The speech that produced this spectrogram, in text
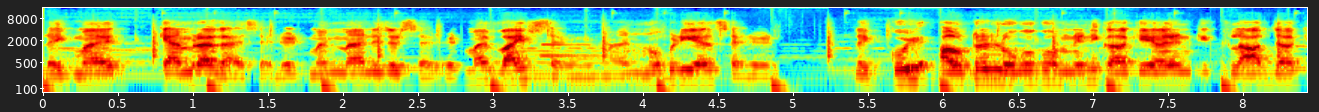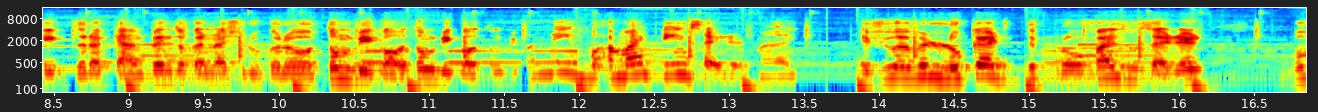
Like my camera guy said it. My manager said it. My wife said it, man. Nobody else said it. लाइक like, कोई आउटर लोगों को हमने नहीं कहा कि यार इनके खिलाफ जाके जरा कैंपेन तो करना शुरू करो तुम भी कहो तुम भी कहो तुम भी कहो नहीं माय टीम साइड इट मैन if you ever look at the profiles who side it वो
